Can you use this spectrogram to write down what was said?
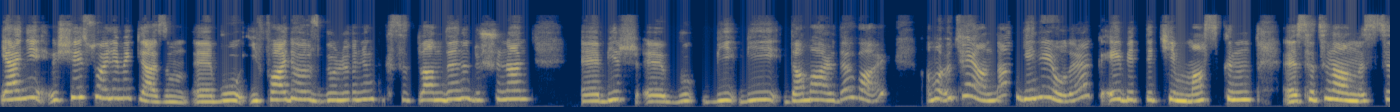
Yani şey söylemek lazım e, bu ifade özgürlüğünün kısıtlandığını düşünen e, bir, bir bir damarda var ama öte yandan genel olarak elbette ki Musk'ın satın alması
